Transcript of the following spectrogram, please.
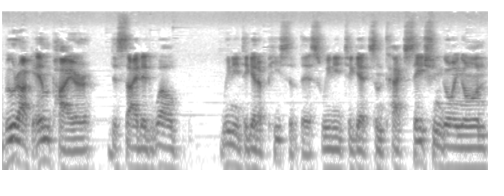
Burach Empire decided, well, we need to get a piece of this. We need to get some taxation going on.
